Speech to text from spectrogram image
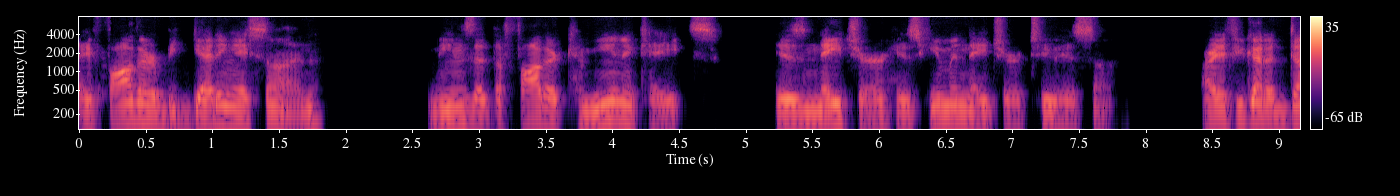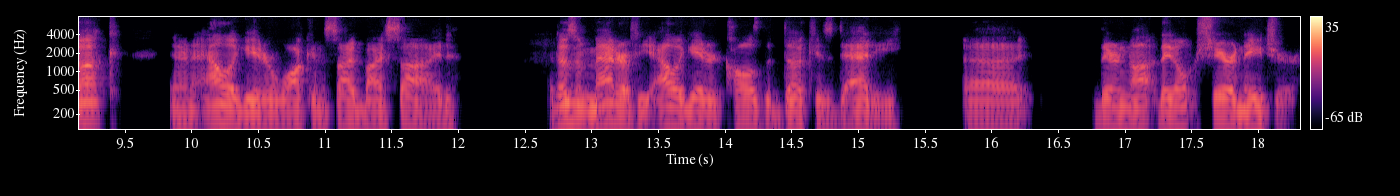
a father begetting a son means that the father communicates his nature, his human nature, to his son. All right, if you've got a duck and an alligator walking side by side, it doesn't matter if the alligator calls the duck his daddy. Uh, they're not. They don't share nature,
